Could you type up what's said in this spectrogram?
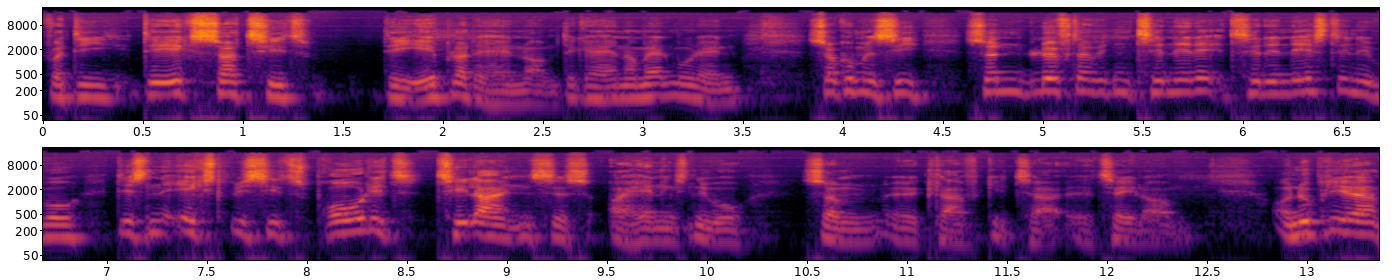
Fordi det er ikke så tit, det er æbler, det handler om. Det kan handle om alt muligt andet. Så kan man sige, så løfter vi den til, til det næste niveau. Det er sådan et eksplicit sprogligt tilegnelses- og handlingsniveau, som øh, Klafke øh, taler om. Og nu bliver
